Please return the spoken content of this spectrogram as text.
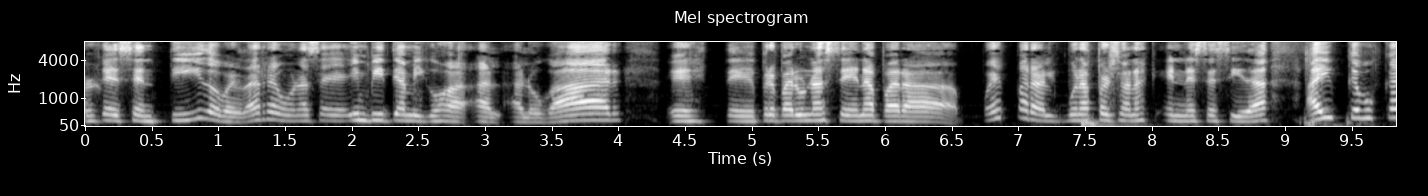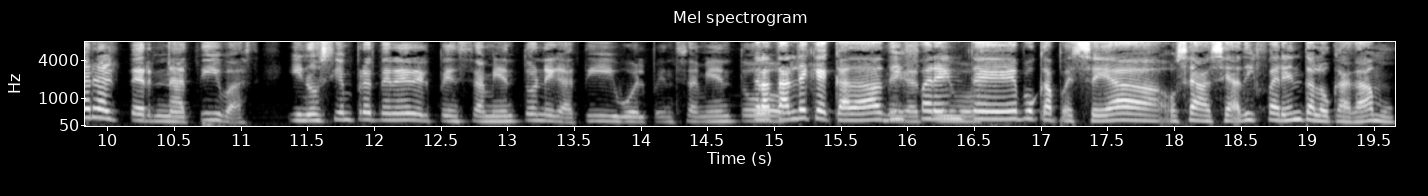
busque sentido, ¿verdad? Reúnase, invite amigos a- al- al hogar, este, prepare una cena para, pues, para algunas personas en necesidad. Hay que buscar alternativas y no siempre tener el pensamiento negativo, el pensamiento Tratar de que cada negativo. diferente época pues sea, o sea, sea diferente a lo que hagamos,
